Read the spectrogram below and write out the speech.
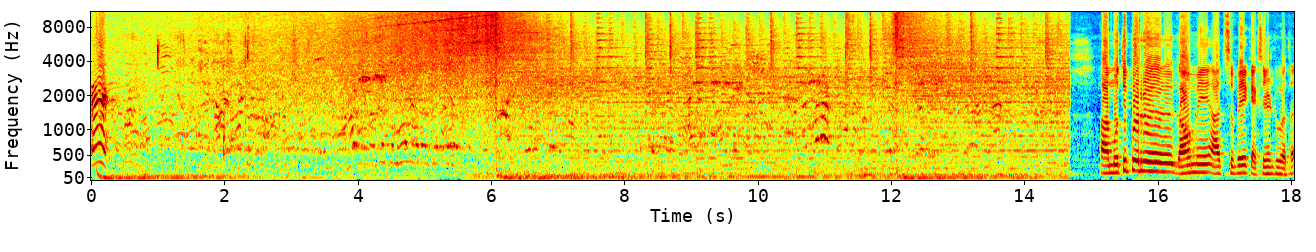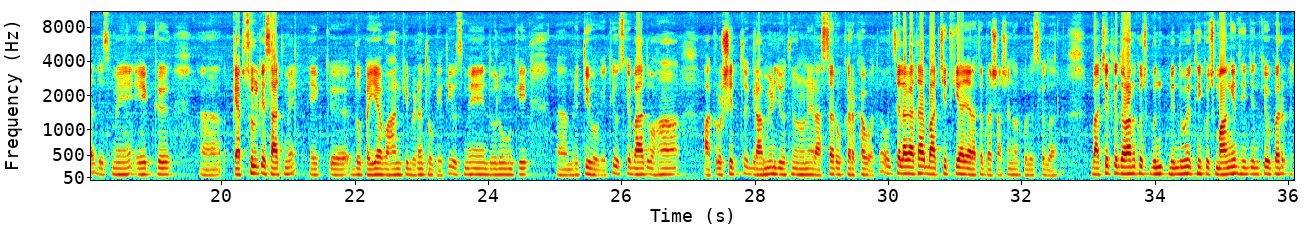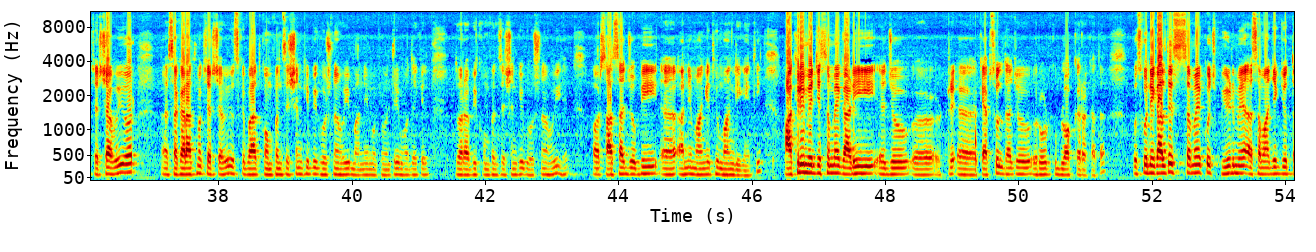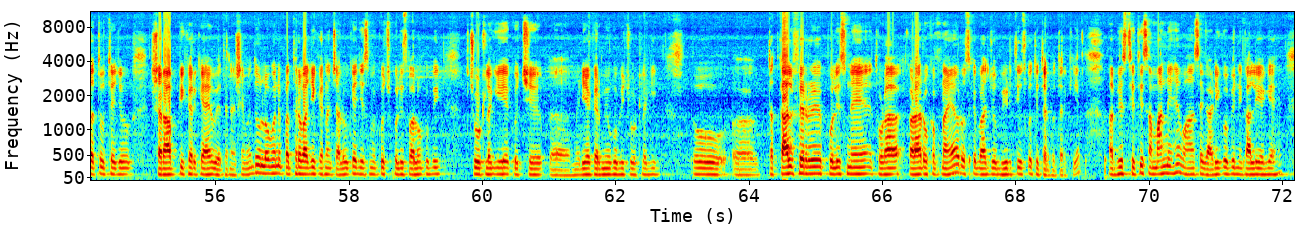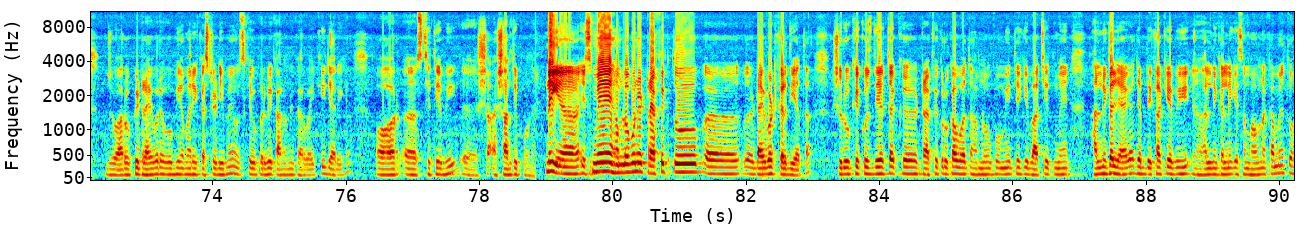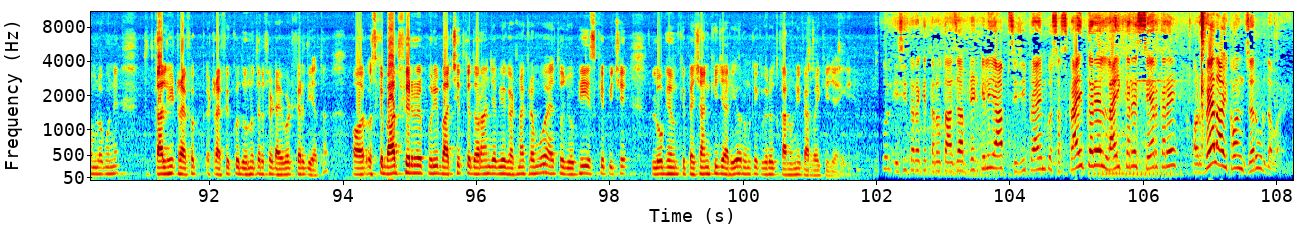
मोतीपुर गाँव में आज सुबह एक एक्सीडेंट हुआ था, जिसमें एक कैप्सूल के साथ में एक, दो पहिया वाहन की भिड़ंत हो गई थी। उसमें दो लोगों की मृत्यु हो गई थी। उसके बाद वहाँ आक्रोशित ग्रामीण जो थे, उन्होंने रास्ता रोक कर रखा हुआ था। उनसे लगातार बातचीत किया जा रहा था प्रशासन और पुलिस के द्वारा। बातचीत के दौरान कुछ बिंदुएँ थी, कुछ मांगें थी, जिनके ऊपर चर्चा हुई और सकारात्मक चर्चा हुई। उसके बाद कॉम्पनसेशन की भी घोषणा हुई। माननीय मुख्यमंत्री महोदय के द्वारा भी कॉम्पनसेशन की घोषणा हुई है और साथ साथ जो भी अन्य मांगे थी, वो मांग ली गई थी। आखिरी में जिस समय गाड़ी जो कैप्सूल था, जो रोड को ब्लॉक कर रखा था, उसको निकालते समय कुछ भीड़ में असामाजिक जो तत्व थे, जो शराब पी करके आए हुए थे नशे में तो लोगों ने पत्थरबाजी करना चालू किया, जिसमें कुछ पुलिस वालों को भी चोट लगी है, कुछ मीडिया कर्मियों को भी चोट लगी। तो तत्काल फिर पुलिस ने थोड़ा कड़ा रुख अपनाया और उसके बाद जो भीड़ थी उसको तितर बितर किया अभी स्थिति सामान्य है, वहाँ से गाड़ी को भी निकाल लिया गया है। जो आरोपी ड्राइवर है, वो भी हमारी कस्टडी में उसके ऊपर भी कानूनी कार्रवाई की जा रही है और स्थिति अभी शांतिपूर्ण है। नहीं इसमें हम लोगों ने ट्रैफ़िक तो डाइवर्ट कर दिया था। शुरू के कुछ देर तक ट्रैफ़िक रुका हुआ था, हम लोगों को उम्मीद थी कि बातचीत में हल निकल जाएगा। जब देखा कि अभी हल निकलने की संभावना कम है तो हम लोगों ने तत्काल ही ट्रैफ़िक ट्रैफ़िक को दोनों तरफ़ से डाइवर्ट कर दिया था। और उसके बाद फिर पूरी बातचीत के दौरान जब ये घटनाक्रम हुआ है तो जो भी इसके पीछे लोग हैं, उनकी पहचान की जा रही है और उनके विरुद्ध कानूनी कार्रवाई की जाएगी। बिल्कुल, इसी तरह के तरोताजा अपडेट के लिए आप सीजी प्राइम को सब्सक्राइब करें लाइक करें शेयर करें और बेल आइकॉन ज़रूर दबाएँ।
